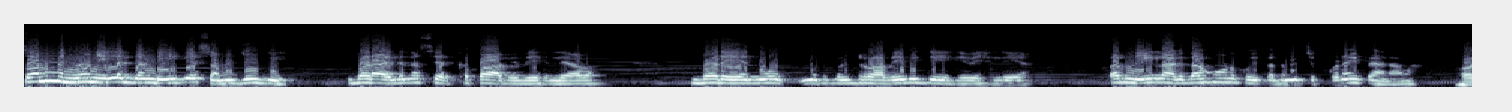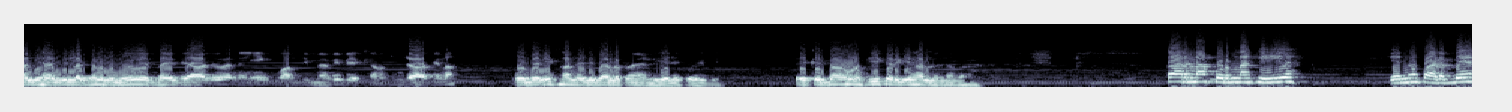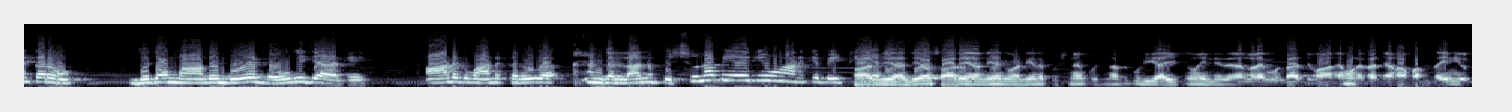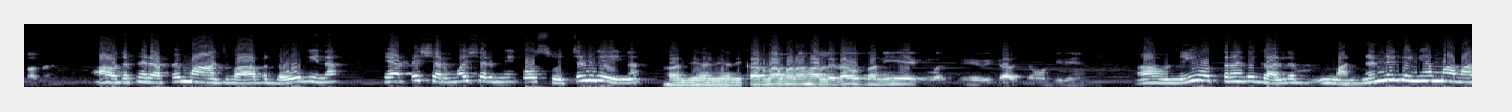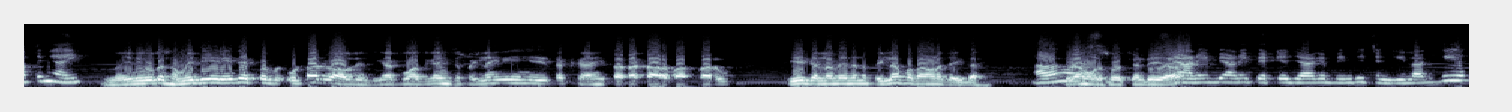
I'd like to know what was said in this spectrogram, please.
ਤੁਹਾਨੂੰ ਮੈਨੂੰ ਨਹੀਂ ਲੱਗਣ ਦੀ ਕਿ ਸਮਝੂਗੀ ਬੜਾ ਇਹਦੇ ਨਾਲ ਸਿਰ ਖਪਾ ਕੇ ਵੇਖ ਲਿਆ ਵਾ। ਬੜੇ ਇਹਨੂੰ ਮਤਲਬ ਡਰਾਵੇ ਵੀ ਦੇ ਕੇ ਵੇਖ ਲਿਆ ਪਰ ਨਹੀਂ ਲੱਗਦਾ ਹੁਣ ਕੋਈ ਕਦਮ ਚੁੱਕਣਾ ਹੀ ਪੈਣਾ ਵਾ। ਹਾਂਜੀ ਹਾਂਜੀ ਲੱਗਣ ਮੈਨੂੰ ਇਦਾਂ ਹੀ ਡਿਆ ਜੋ ਨਹੀਂ ਮੰਨਦੀ ਮੈਂ ਵੀ ਵੇਖਿਆ ਨੂੰ ਸਮਝਾ ਕੇ ਨਾ ਉਹਦੇ ਨਹੀਂ ਖਾਣੇ ਦੀ ਗੱਲ ਪੈਣ ਦੀ ਅਜੇ ਕੋਈ ਵੀ। ਤੇ ਕਿੱਦਾਂ ਹੁਣ ਕੀ ਕਰੀਏ ਹੱਲ ਇਹਨਾਂ ਦਾ? ਕਰਨਾ ਕਰਨਾ ਕੀ ਆ? ਇਹਨੂੰ ਪੜਦੇ ਆ ਘਰੋਂ। ਜਦੋਂ ਮਾਂ ਦੇ ਬੂਹੇ ਬਹੂਗੀ ਜਾ ਕੇ ਆਂਢ ਗਵਾਂਢ ਕਰੂਗਾ ਗੱਲਾਂ ਨੂੰ ਪੁੱਛੂ ਨਾ ਵੀ ਇਹ ਕਿਉਂ ਆਣ ਕੇ ਬੈਠੀ ਆ। ਹਾਂਜੀ ਹਾਂਜੀ ਉਹ ਸਾਰੇ ਆਂਡੀਆਂ ਗਵਾਂਡੀਆਂ ਨੇ ਪੁੱਛਣਾ ਹੀ ਪੁੱਛਣਾ ਵੀ ਕੁੜੀ ਆਈ ਕਿਉਂ ਇੰਨੇ ਦਿਨਾਂ ਨਾਲੇ ਮੁੰਡਾ ਜਵਾਨ ਹੈ ਹੁਣੇ ਤਾਂ ਜਾਣਾ ਬਣਦਾ ਹੀ ਨਹੀਂ ਉਦਾਂ ਤਾਂ। ਆਹੋ ਤੇ ਫਿਰ ਆਪੇ ਮਾਂ ਜਵਾਬ ਦਊਗੀ ਨਾ ਤੇ ਆਪੇ ਸ਼ਰਮਾ ਸ਼ਰਮੀ ਕੋ ਸੋਚਣਗੇ ਹੀ ਨਾ। ਹਾਂਜੀ ਹਾਂਜੀ ਹਾਂਜੀ ਕਰਨਾ ਪੈਣਾ ਹੱਲ ਇਹਦਾ ਉਦਾਂ ਨਹੀਂ ਇਹ ਇਹ ਵੀ ਗੱਲ ਚ ਆਉਂਦੀ ਰਹੇ। ਆਹੋ ਨਹੀਂ ਉਤਰਾਂ ਤੇ ਗੱਲ ਮੰਨਣ ਨਹੀਂ ਗਈਆਂ ਮਾਵਾਂ ਧੀਆਂ ਹੀ। ਨਹੀਂ ਨਹੀਂ ਉਹ ਤਾਂ ਸਮਝਦੀਆਂ ਹੀ ਨਹੀਂ ਤੇ ਉਲਟਾ ਜਵਾਬ ਦਿੰਦੀਆਂ ਗਵਾਂਦੀਆਂ ਸੀ ਤੇ ਪਹਿਲਾਂ ਹੀ ਨਹੀਂ ਇਹ ਰੱਖਿਆ ਸੀ ਤੁਹਾਡਾ ਘਰ ਵਸਦਾ ਰੂ ਇਹ ਗੱਲਾਂ ਦਾ ਇਹਨਾਂ ਨੂੰ ਪਹਿਲਾਂ ਪਤਾ ਹੋਣਾ ਚਾਹੀਦਾ ਹੈ ਜਿਹੜਾ ਹੁਣ ਸੋਚਣ ਦੇ ਆ। ਬਿਆਣੀ ਬਿਆਣੀ ਪੇਕੇ ਜਾ ਕੇ ਬਿੰਦੀ ਚੰਗੀ ਲੱਗਦੀ ਆ।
